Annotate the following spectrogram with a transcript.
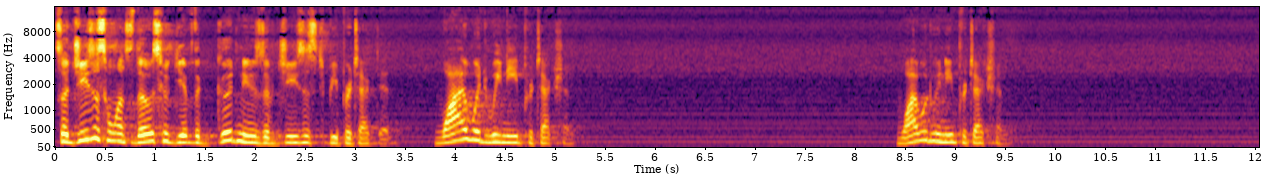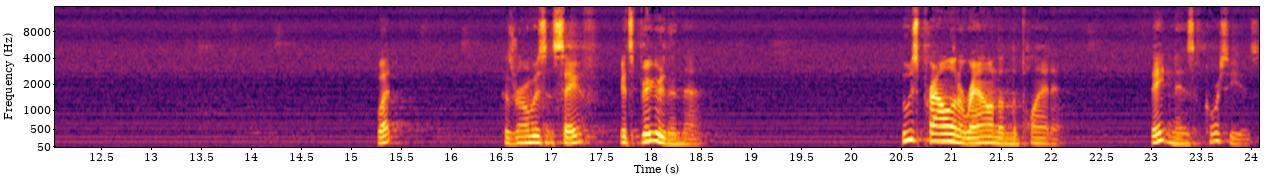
So Jesus wants those who give the good news of Jesus to be protected. Why would we need protection? Why would we need protection? What? Because Rome isn't safe? It's bigger than that. Who's prowling around on the planet? Satan is, of course he is.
